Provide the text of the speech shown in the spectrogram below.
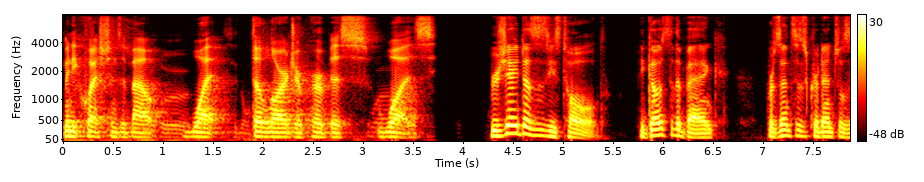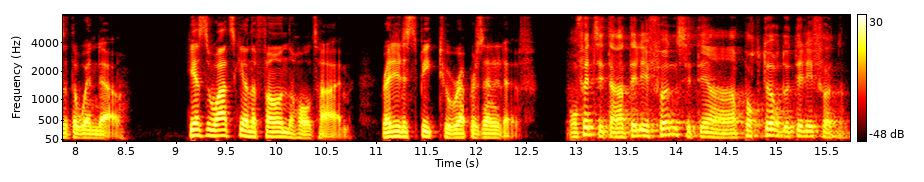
many questions about euh, what the larger purpose was. Rouget does as he's told. He goes to the bank, presents his credentials at the window. He has Zawadzki on the phone the whole time, ready to speak to a representative. En fait, c'était un téléphone, c'était un porteur de téléphone.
